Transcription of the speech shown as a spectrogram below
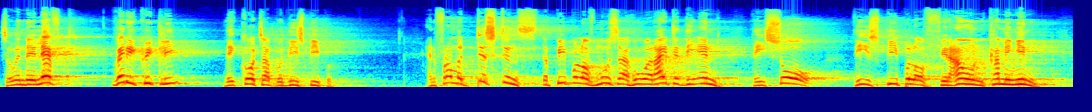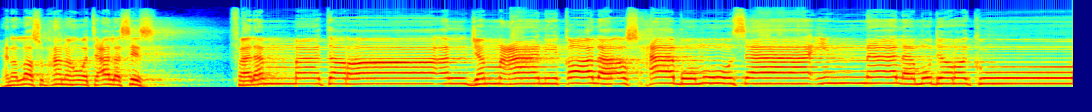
So when they left, very quickly, they caught up with these people. And from a distance, the people of Musa who were right at the end, they saw these people of Fir'aun coming in. And Allah subhanahu wa ta'ala says, فلما تراءى الجمعان قال أصحاب موسى إنا لمدركون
